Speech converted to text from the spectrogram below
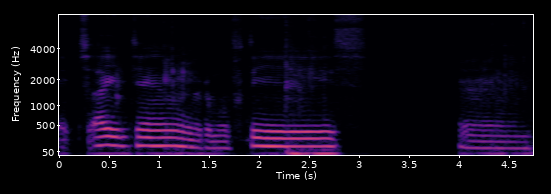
H item. Remove this. Remove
